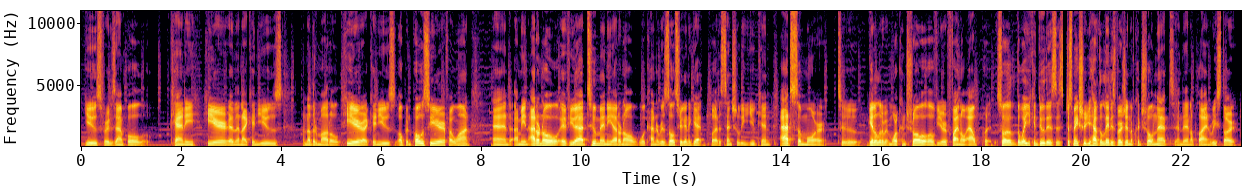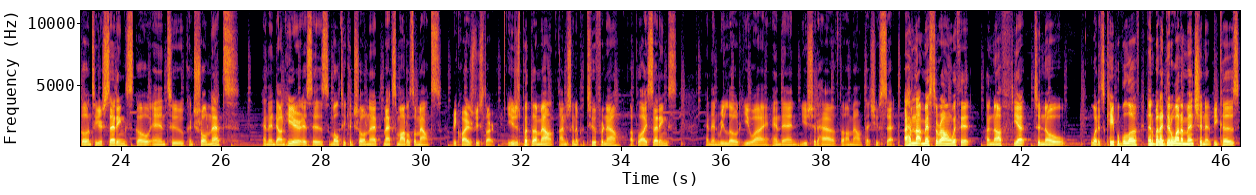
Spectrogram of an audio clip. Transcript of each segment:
use, for example, Canny here, and then I can use another model here. I can use OpenPose here if I want. And I mean, I don't know if you add too many, I don't know what kind of results you're gonna get, but essentially you can add some more to get a little bit more control of your final output. So the way you can do this is just make sure you have the latest version of ControlNet and then apply and restart. Go into your settings, go into ControlNet, and then down here it says multi-ControlNet max models amounts requires restart. You just put the amount. I'm just going to put two for now. Apply settings and then reload UI and then you should have the amount that you set. I have not messed around with it enough yet to know what it's capable of. And but I did want to mention it because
